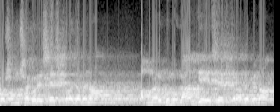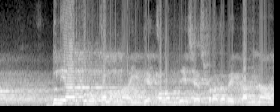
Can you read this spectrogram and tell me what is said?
প্রশংসা করে শেষ করা যাবে না আপনার গুণগান গেয়ে শেষ করা যাবে না দুনিয়ার কোনো কলম নাই, যে কলম দিয়ে শেষ করা যাবে, কালি নাই,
